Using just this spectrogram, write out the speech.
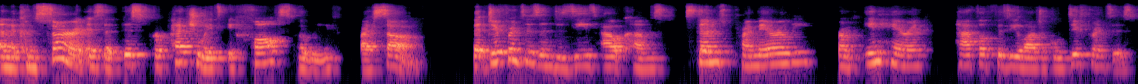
And the concern is that this perpetuates a false belief by some that differences in disease outcomes stems primarily from inherent pathophysiological differences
